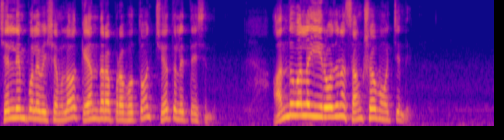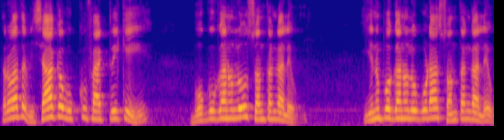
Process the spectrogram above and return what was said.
చెల్లింపుల విషయంలో కేంద్ర ప్రభుత్వం చేతులెత్తేసింది. అందువల్ల ఈ రోజున సంక్షోభం వచ్చింది. తర్వాత విశాఖ ఉక్కు ఫ్యాక్టరీకి బొగ్గు గనులు సొంతంగా లేవు. ఇనుప గనులు కూడా సొంతంగా లేవు.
